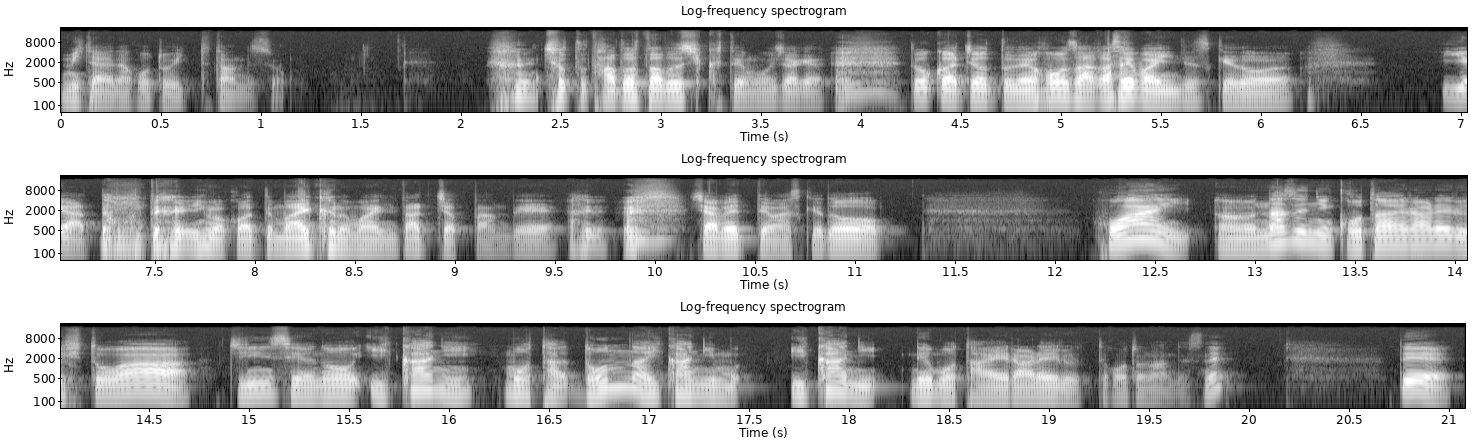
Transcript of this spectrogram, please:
みたいなことを言ってたんですよ。ちょっとたどたどしくて申し訳ない。どっかちょっとね、本探せばいいんですけど、いやって思って、今こうやってマイクの前に立っちゃったんで 喋ってますけど、Why? なぜに答えられる人は人生のいかにもどんないかにもいかにでも耐えられるってことなんですね。で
